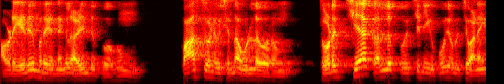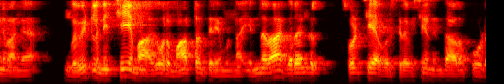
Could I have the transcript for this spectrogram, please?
அவருடைய எதிர்மறை எண்ணங்கள் அழிந்து போகும். பாசிட்டிவான விஷயம் தான் உள்ளே வரும். தொடர்ச்சியாக கல்லுப்பு வச்சு நீங்கள் பூஜை வச்சு வணங்கினுவாங்க உங்கள் வீட்டில் நிச்சயமாக ஒரு மாற்றம் தெரியும்னா என்னதான் கிரகங்கள் சுழற்சியா ஒரு சில விஷயம் இருந்தாலும் கூட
